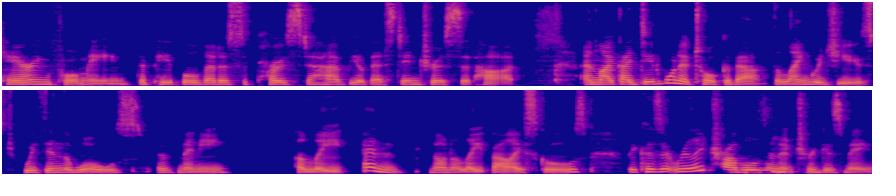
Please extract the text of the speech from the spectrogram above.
caring for me, the people that are supposed to have your best interests at heart. And like I did want to talk about the language used within the walls of many elite and non elite ballet schools because it really troubles and it mm-hmm. triggers me.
